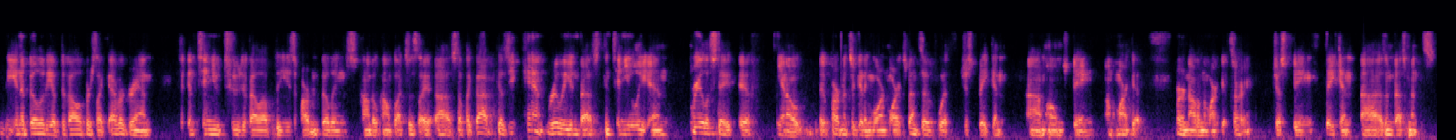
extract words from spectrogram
the inability of developers like Evergrande to continue to develop these apartment buildings, condo complexes, uh, stuff like that, because you can't really invest continually in real estate if you know apartments are getting more and more expensive with just vacant um, homes being on the market, or not on the market, sorry, just being vacant uh, as investments.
